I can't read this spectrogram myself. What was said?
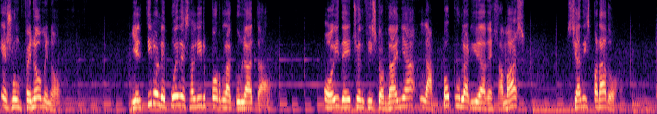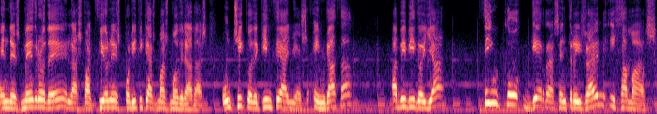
es un fenómeno. y el tiro le puede salir por la culata. Hoy, de hecho, en Cisjordania, la popularidad de Hamas se ha disparado en desmedro de las facciones políticas más moderadas. Un chico de 15 años en Gaza ha vivido ya cinco guerras entre Israel y Hamas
